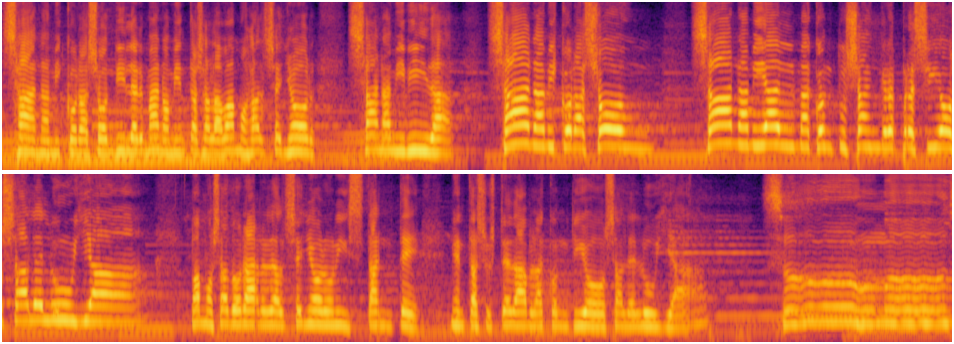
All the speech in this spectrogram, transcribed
Sana mi corazón, dile hermano, mientras alabamos al Señor, sana mi vida, sana mi corazón, sana mi alma con tu sangre preciosa, aleluya. Vamos a adorarle al Señor un instante mientras usted habla con Dios, aleluya. Somos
